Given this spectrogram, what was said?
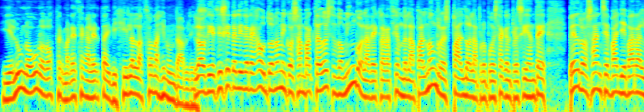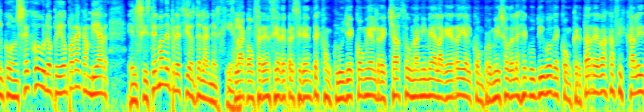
y el 112 permanecen alerta y vigilan las zonas inundables. Los 17 líderes autonómicos han pactado este domingo la declaración de La Palma, un respaldo a la propuesta que el presidente Pedro Sánchez va a llevar al Consejo Europeo para cambiar el sistema de precios de la energía. La conferencia de presidentes concluye con el rechazo unánime a la guerra y el compromiso del Ejecutivo de concretar rebajas fiscales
